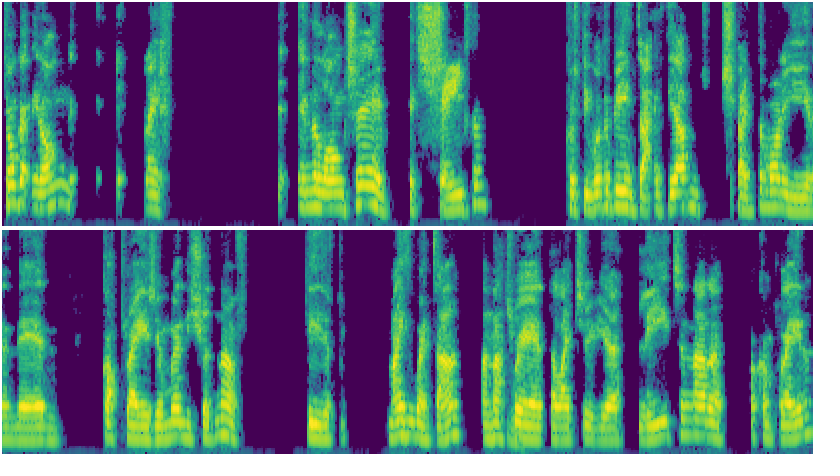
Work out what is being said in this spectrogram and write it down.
Don't get me wrong. It, like in the long term, it saved them because they would have been if they hadn't spent the money here and there and got players in when they shouldn't have might have went down, and that's where the likes of your Leeds and that are, are complaining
